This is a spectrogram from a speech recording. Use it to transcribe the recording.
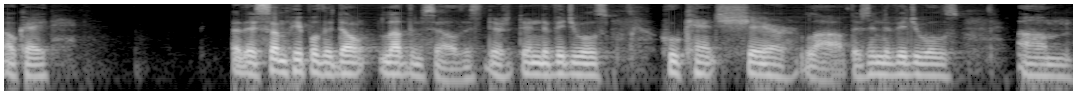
Okay. There's some people that don't love themselves. There's, there's individuals who can't share love. There's individuals um,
